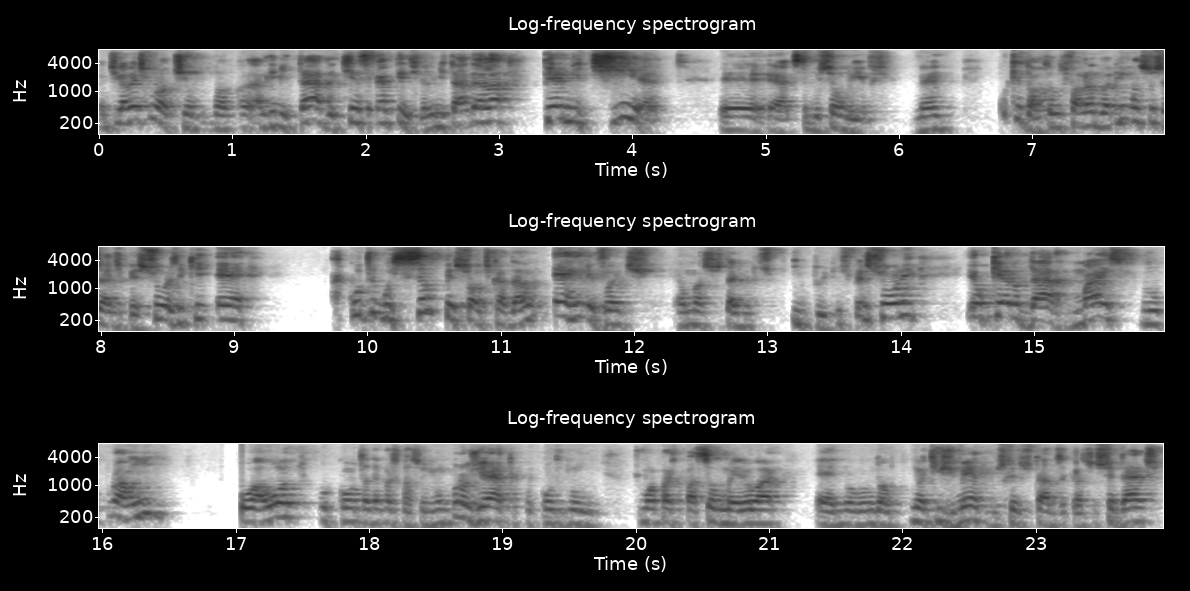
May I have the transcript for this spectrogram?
antigamente nós tínhamos a limitada tinha essa característica. A limitada ela permitia é, a distribuição livre, né? Porque nós estamos falando ali uma sociedade de pessoas em que é a contribuição pessoal de cada um é relevante. É uma sociedade de intuitos persone. Eu quero dar mais lucro a um ou a outro por conta da participação de um projeto, por conta de, um, de uma participação melhor é, no, no, no, atingimento dos resultados daquela sociedade.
